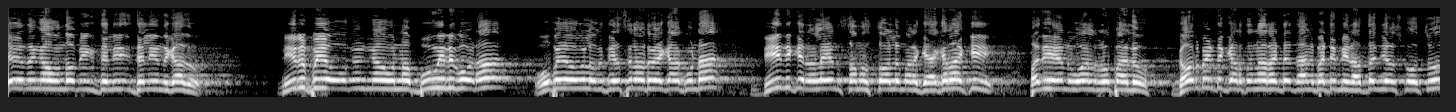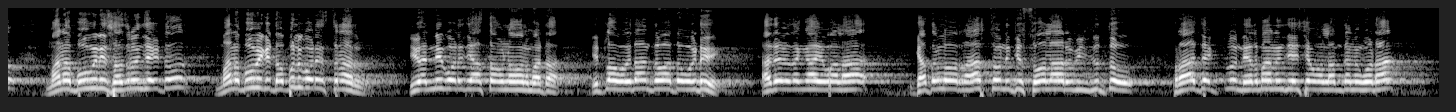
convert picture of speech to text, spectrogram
ఏ విధంగా ఉందో మీకు తెలియ తెలియదు కాదు. నిరుపయోగంగా ఉన్న భూమిని కూడా ఉపయోగంలోకి తీసుకురావడమే కాకుండా దీనికి రిలయన్స్ సంస్థ వాళ్ళు మనకి ఎకరాకి పదిహేను వేల రూపాయలు గవర్నమెంట్కి కడుతున్నారంటే దాన్ని బట్టి మీరు అర్థం చేసుకోవచ్చు. మన భూమిని సదునం చేయటం మన భూమికి డబ్బులు కూడా ఇస్తున్నారు. ఇవన్నీ కూడా చేస్తూ ఉన్నాం అనమాట ఇట్లా ఒకదాని తర్వాత ఒకటి. అదేవిధంగా ఇవాళ గతంలో రాష్ట్రం నుంచి సోలార్ విద్యుత్ ప్రాజెక్టులు నిర్మాణం చేసే వాళ్ళందరినీ కూడా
